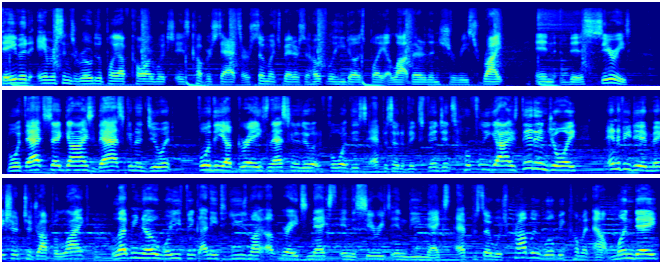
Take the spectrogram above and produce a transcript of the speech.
David Amerson's road to the playoff card, which his coverage stats are so much better. So hopefully he does play a lot better than Shareece Wright in this series. But with that said, guys, that's going to do it for the upgrades, and that's going to do it for this episode of Vengeance. Hopefully you guys did enjoy, and if you did, make sure to drop a like. Let me know where you think I need to use my upgrades next in the series in the next episode, which probably will be coming out Monday.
